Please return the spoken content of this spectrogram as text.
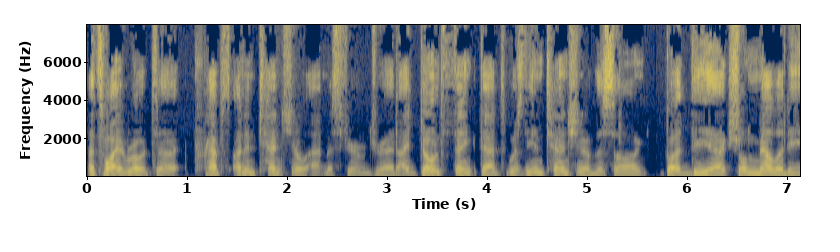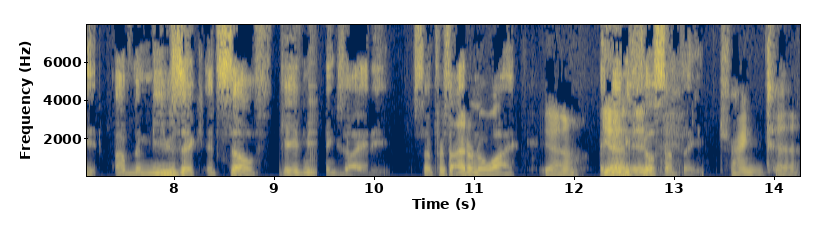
That's why I wrote uh, perhaps unintentional atmosphere of dread. I don't think that was the intention of the song, but the actual melody of the music itself gave me anxiety. So for I don't know why. Yeah. It yeah. made me it- feel something. trying to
